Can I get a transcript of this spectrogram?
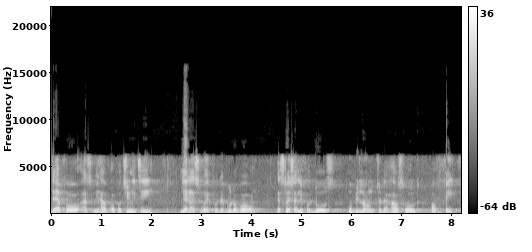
therefore as we have opportunity, let us work for the good of all, especially for those who belong to the household of faith.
